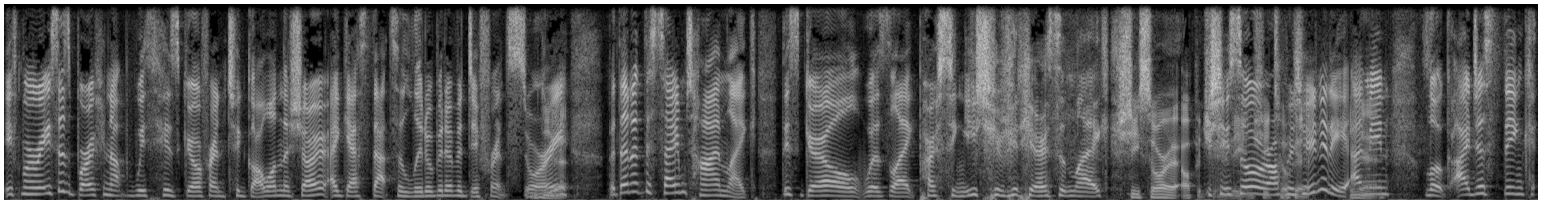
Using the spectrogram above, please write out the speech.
If Maurice has broken up with his girlfriend to go on the show, I guess that's a little bit of a different story. Yeah. But then at the same time, like this girl was like posting YouTube videos and like She saw an opportunity. she saw her it. opportunity. I Yeah. mean, look, I just think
